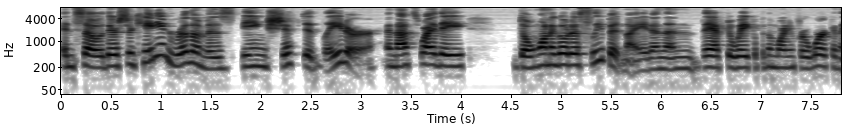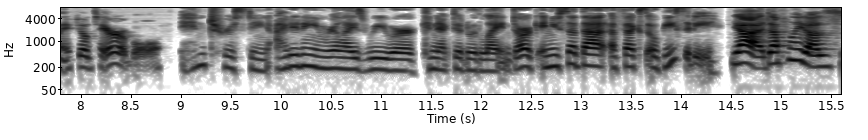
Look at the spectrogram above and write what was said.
And so their circadian rhythm is being shifted later. And that's why they don't want to go to sleep at night and then they have to wake up in the morning for work and they feel terrible. Interesting. I didn't even realize we were connected with light and dark. And you said that affects obesity. Yeah, it definitely does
